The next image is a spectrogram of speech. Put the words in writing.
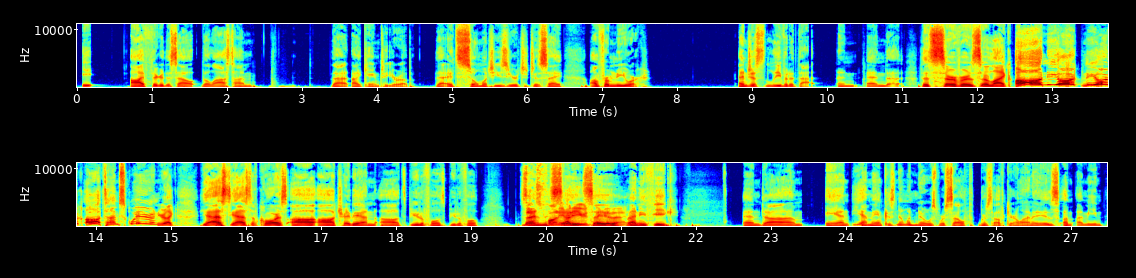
it I figured this out the last time that I came to Europe that it's so much easier to just say I'm from New York and just leave it at that and and uh, the servers are like, "Oh, New York, New York, oh Times Square," and you're like, "Yes, yes, of course. Oh, oh, très bien. Oh, it's beautiful. It's beautiful." That's C'est- funny. I c'est- didn't even think of that. Magnifique. And um, And yeah, man, because no one knows where South where South Carolina is. Um, I mean,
